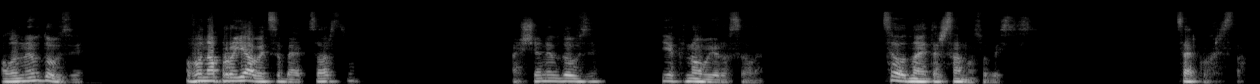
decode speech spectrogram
але невдовзі. Вона проявить себе як царство, а ще невдовзі, як Новий Єрусалим. Це одна і та ж сама особистість. Церква Христа.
